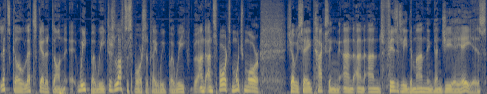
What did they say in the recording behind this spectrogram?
let's go, let's get it done uh, week by week. There's lots of sports to play week by week and, and sports much more, shall we say, taxing and, and, and physically demanding than GAA is.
